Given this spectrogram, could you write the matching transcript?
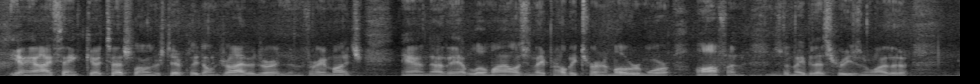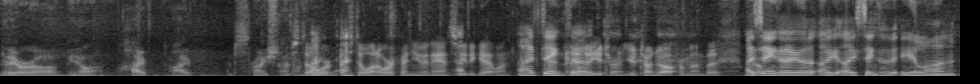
yeah, and I think uh, Tesla owners typically don't drive it very very much, and uh, they have low mileage, and they probably turn them over more often. Mm-hmm. So maybe that's the reason why the they are uh, you know high high priced. I I'm don't still, know. wor- I still want to work on you and Nancy to get one. I think, I, I know uh, you turned you turned off from them, but I Yeah. think I, uh, I, I think of Elon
